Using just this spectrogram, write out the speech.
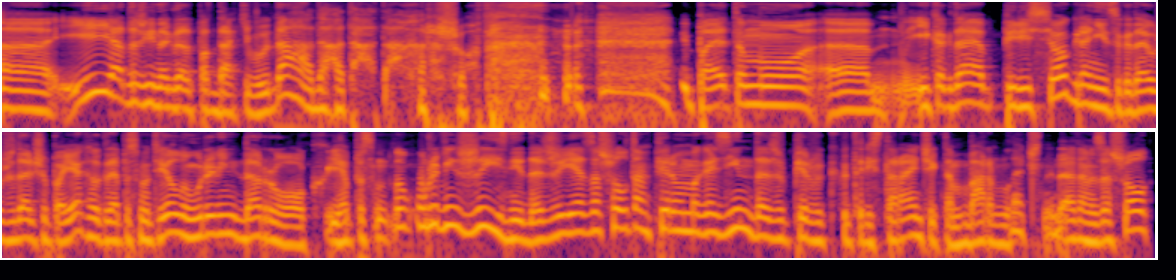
А, и я даже иногда поддакиваю, да, да, да, да, хорошо. Поэтому, э, и когда я пересек границу, когда я уже дальше поехал, когда я посмотрел на уровень дорог, я посмотрел, ну, уровень жизни, даже я зашел там в первый магазин, даже первый какой-то ресторанчик, там бар млечный, да, там зашел,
